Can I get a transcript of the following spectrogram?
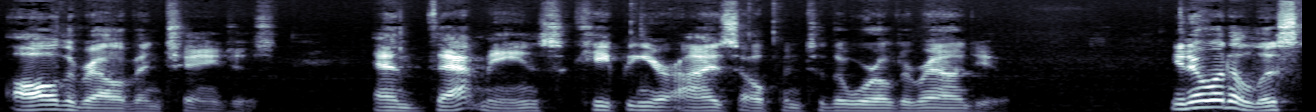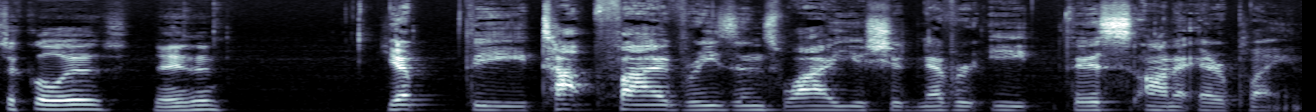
all the relevant changes. And that means keeping your eyes open to the world around you. You know what a listicle is, Nathan? Yep, the top five reasons why you should never eat this on an airplane.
